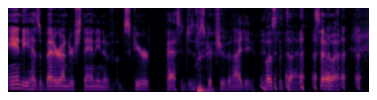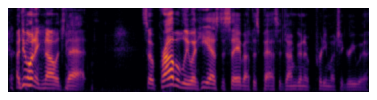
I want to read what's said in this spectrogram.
Andy has a better understanding of obscure passages of Scripture than I do most of the time. So uh, I do want to acknowledge that. So probably what he has to say about this passage, I'm going to pretty much agree with.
